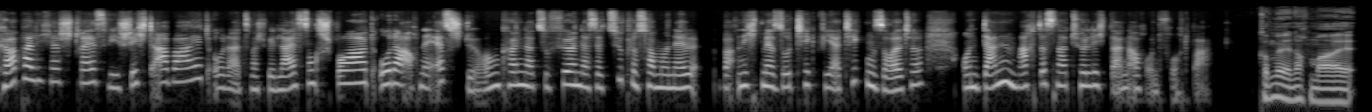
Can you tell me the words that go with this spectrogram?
körperlicher Stress wie Schichtarbeit oder zum Beispiel Leistungssport oder auch eine Essstörung können dazu führen, dass der Zyklus hormonell nicht mehr so tickt, wie er ticken sollte. Und dann macht es natürlich dann auch unfruchtbar. Kommen wir nochmal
